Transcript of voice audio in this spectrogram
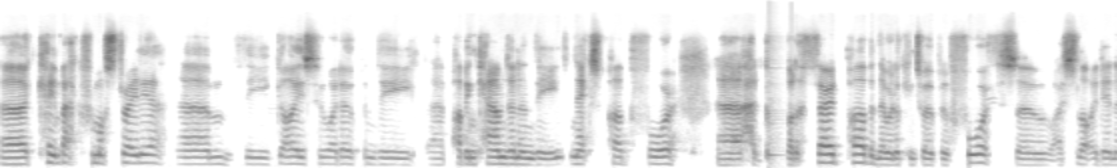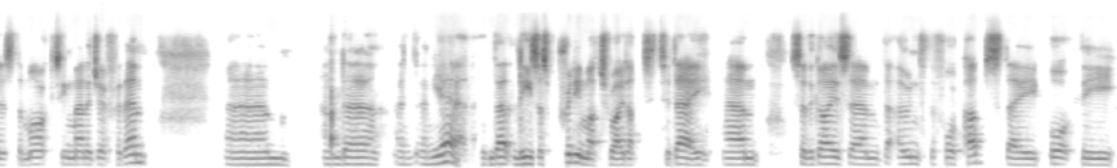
Uh, came back from Australia. Um, the guys who I'd opened the uh, pub in Camden and the next pub for uh, had got a third pub and they were looking to open a fourth. So I slotted in as the marketing manager for them. Um, and, uh, and, and yeah, that leads us pretty much right up to today. Um, so the guys um, that owned the four pubs, they bought the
